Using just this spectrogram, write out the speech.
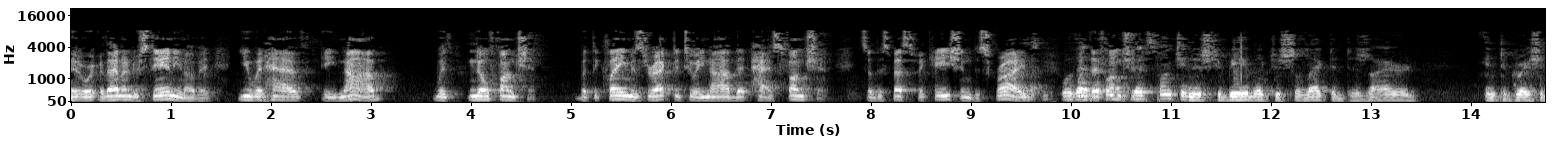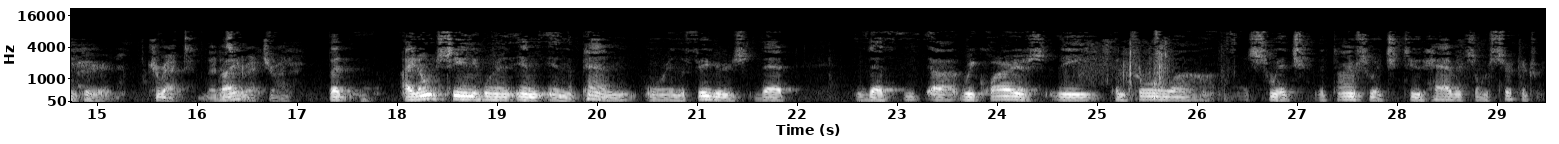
or that understanding of it, you would have a knob with no function. But the claim is directed to a knob that has function. So the specification describes what that function is. That function is to be able to select a desired integration period. Correct. That is correct, Your Honor. But I don't see anywhere in the pen or in the figures that uh, requires the control uh, switch, the time switch, to have its own circuitry.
